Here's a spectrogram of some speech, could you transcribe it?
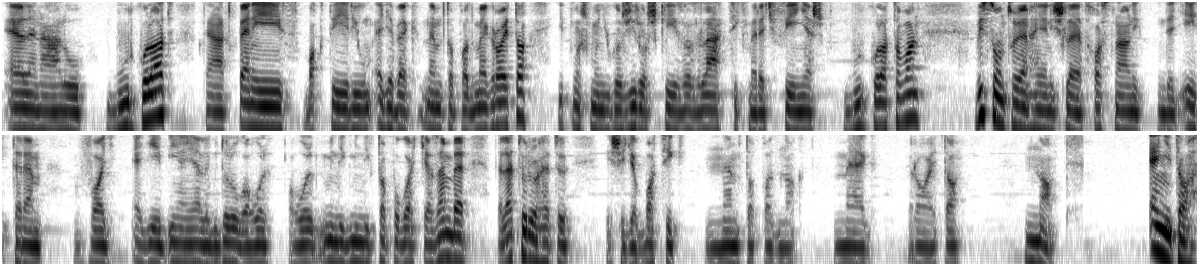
ellenálló burkolat, tehát penész, baktérium, egyebek nem tapad meg rajta. Itt most mondjuk a zsíros kéz az látszik, mert egy fényes burkolata van. Viszont olyan helyen is lehet használni, mint egy étterem, vagy egyéb ilyen jellegű dolog, ahol, ahol mindig-mindig tapogatja az ember, de letörölhető, és így a bacik nem tapadnak meg rajta. Na, ennyit a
